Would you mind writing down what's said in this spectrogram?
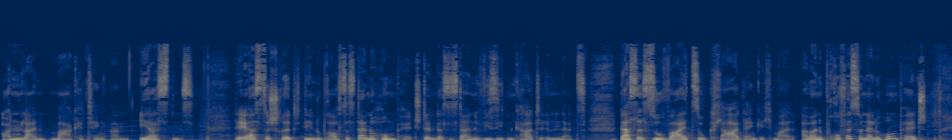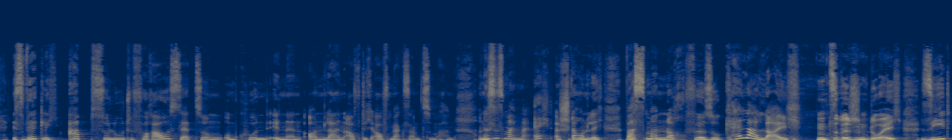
Online-Marketing an. Erstens, der erste Schritt, den du brauchst, ist deine Homepage, denn das ist deine Visitenkarte im Netz. Das ist soweit so klar, denke ich mal. Aber eine professionelle Homepage ist wirklich absolute Voraussetzung, um KundInnen online auf dich aufmerksam zu machen. Und das ist manchmal echt erstaunlich, was man noch für so Kellerleichen zwischendurch sieht,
